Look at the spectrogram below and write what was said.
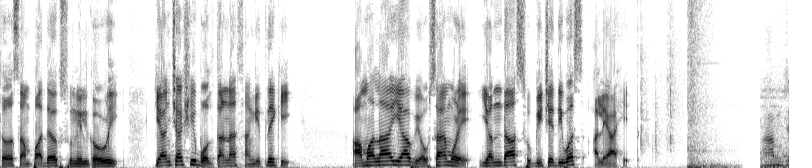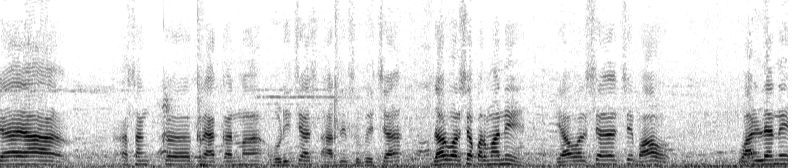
सहसंपादक सुनील गवळी यांच्याशी बोलताना सांगितले की आम्हाला या व्यवसायामुळे यंदा सुगीचे दिवस आले आहेत. आमच्या या असंख्य ग्राहकांना होळीच्या हार्दिक शुभेच्छा. दरवर्षाप्रमाणे या वर्षाचे भाव वाढल्याने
